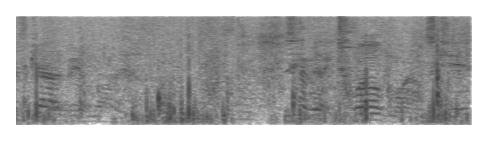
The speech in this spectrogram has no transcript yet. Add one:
It's gotta be a mile. It's gotta be like 12 miles, kid.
